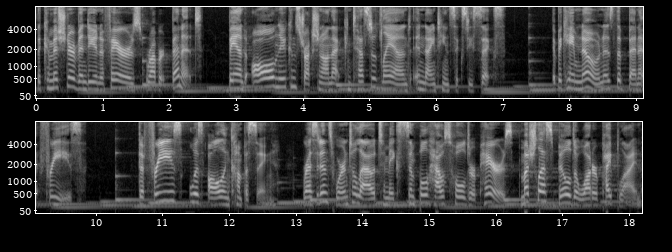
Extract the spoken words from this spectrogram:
the Commissioner of Indian Affairs, Robert Bennett, banned all new construction on that contested land in 1966. It became known as the Bennett Freeze. The freeze was all encompassing. Residents weren't allowed to make simple household repairs, much less build a water pipeline.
